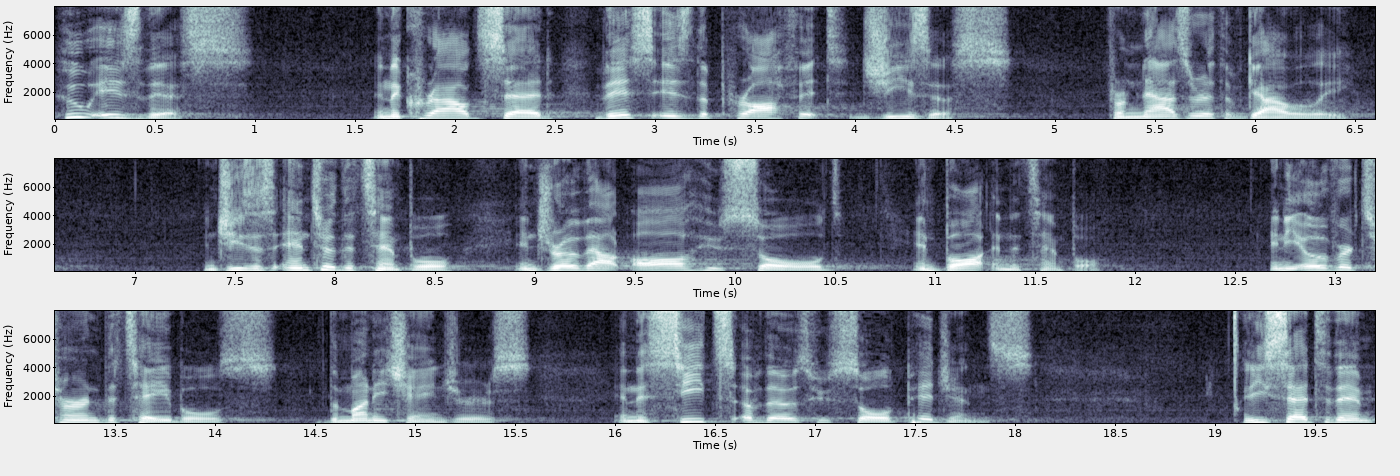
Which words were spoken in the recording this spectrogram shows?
Who is this? And the crowd said, This is the prophet Jesus from Nazareth of Galilee. And Jesus entered the temple and drove out all who sold and bought in the temple. And he overturned the tables, the money changers, and the seats of those who sold pigeons. And he said to them,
